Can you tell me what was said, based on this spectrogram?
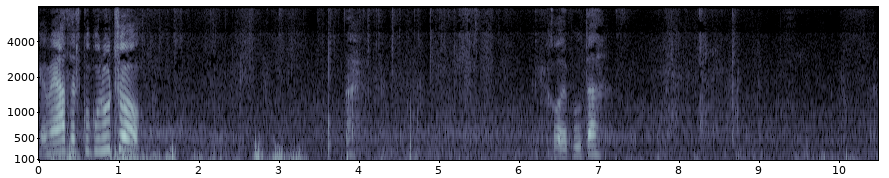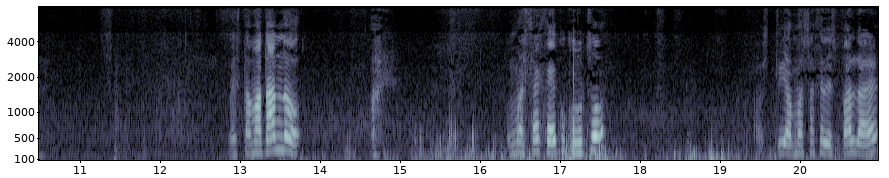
¿Qué me haces, cucurucho? Hijo de puta. Me está matando. Un masaje, ¿eh, cucurucho? Hostia, masaje de espalda, ¿eh?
